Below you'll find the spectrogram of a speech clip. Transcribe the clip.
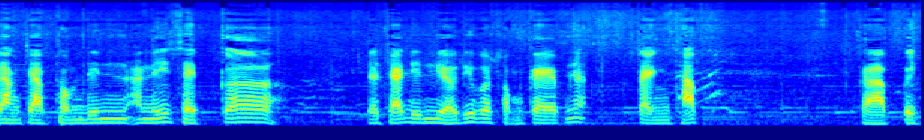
หลังจากถมดินอันนี้เสร็จก็จะใช้ดินเหนียวที่ผสมแกลบเนี่ยแต่งทับกาปิด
